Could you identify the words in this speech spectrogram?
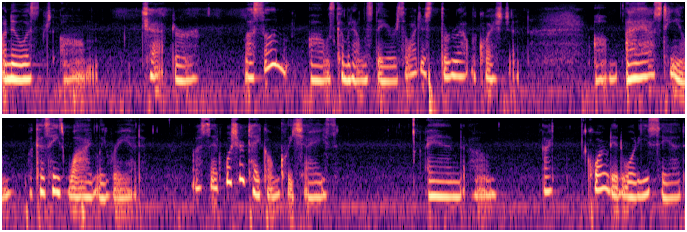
my newest um, chapter, my son uh, was coming down the stairs, so I just threw out the question. Um, I asked him because he's widely read. I said, "What's your take on cliches?" And um, I quoted what he said.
